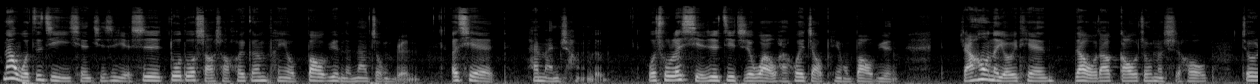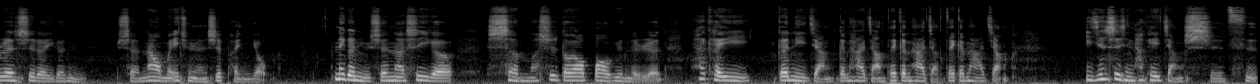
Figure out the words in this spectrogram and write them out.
那我自己以前其实也是多多少少会跟朋友抱怨的那种人，而且还蛮长的。我除了写日记之外，我还会找朋友抱怨。然后呢，有一天，到我到高中的时候，就认识了一个女生。那我们一群人是朋友。那个女生呢，是一个什么事都要抱怨的人。她可以跟你讲，跟她讲，再跟她讲，再跟她讲一件事情，她可以讲十次。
